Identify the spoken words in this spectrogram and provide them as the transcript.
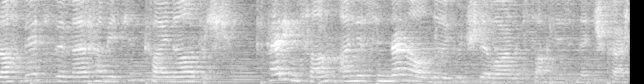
rahmet ve merhametin kaynağıdır. Her insan annesinden aldığı güçle varlık sahnesine çıkar.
